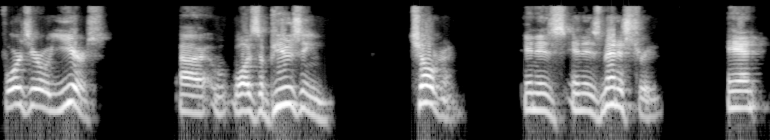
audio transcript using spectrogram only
40 years, uh, was abusing children in his in his ministry. And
